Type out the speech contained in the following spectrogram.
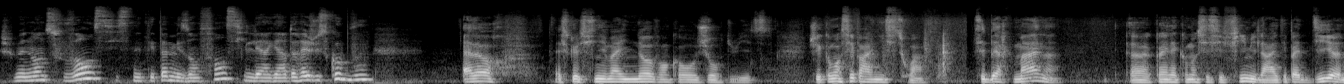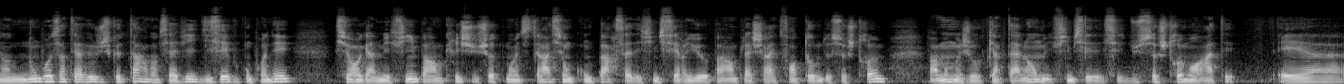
je me demande souvent si ce n'étaient pas mes enfants, s'ils les regarderaient jusqu'au bout. Alors, est-ce que le cinéma innove encore aujourd'hui? J'ai commencé par une histoire. C'est Bergman, euh, quand il a commencé ses films, il n'arrêtait pas de dire, dans de nombreuses interviews jusque tard dans sa vie, il disait, vous comprenez, si on regarde mes films, par exemple Cri, Chuchotement, etc., si on compare ça à des films sérieux, par exemple La charrette fantôme de Söström, vraiment, moi j'ai aucun talent, mes films c'est du Söström en raté. Et euh,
